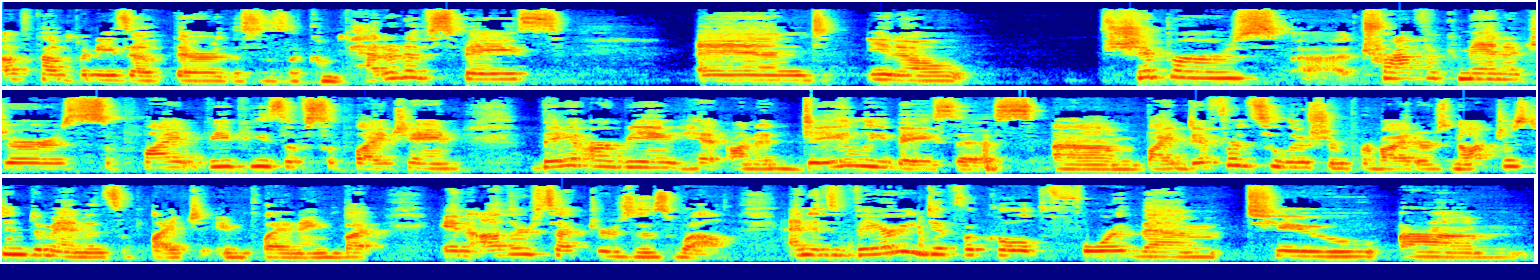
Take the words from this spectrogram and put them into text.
of companies out there. This is a competitive space. And, you know, shippers, uh, traffic managers, supply VPs of supply chain, they are being hit on a daily basis um, by different solution providers, not just in demand and supply chain planning, but in other sectors as well. And it's very difficult for them to. Um,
